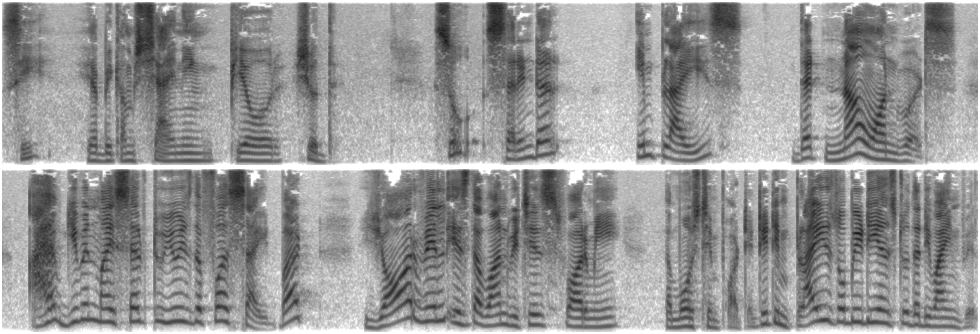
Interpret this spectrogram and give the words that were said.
See, you have become shining, pure, shuddh. So, surrender implies that now onwards, I have given myself to you is the first side, but your will is the one which is for me the most important. It implies obedience to the divine will.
